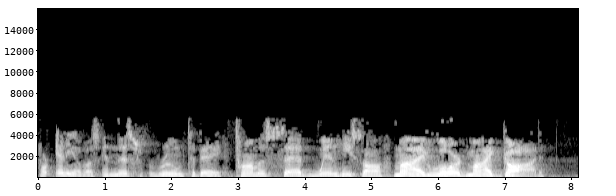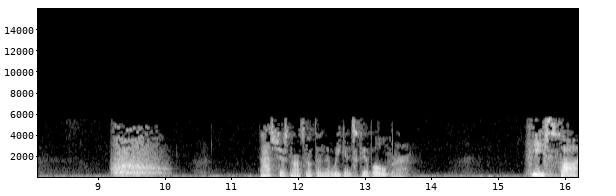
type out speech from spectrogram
for any of us in this room today. Thomas said when he saw my Lord, my God. That's just not something that we can skip over. He saw it.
